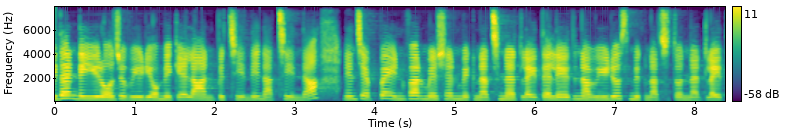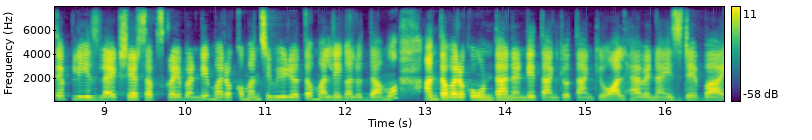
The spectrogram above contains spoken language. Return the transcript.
ఇదండి ఈరోజు వీడియో. మీకు ఎలా అనిపించింది? నచ్చిందా? నేను చెప్పే ఇన్ఫర్మేషన్ మీకు నచ్చినట్లయితే లేదు నా వీడియోస్ మీకు నచ్చుతున్నట్లయితే ప్లీజ్ లైక్ షేర్ సబ్స్క్రైబ్ అండి. మరొక మంచి వీడియోతో మళ్ళీ కలుద్దాము. అంతవరకు ఉంటానండి. Thank you thank you all. Have a nice day. Bye.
